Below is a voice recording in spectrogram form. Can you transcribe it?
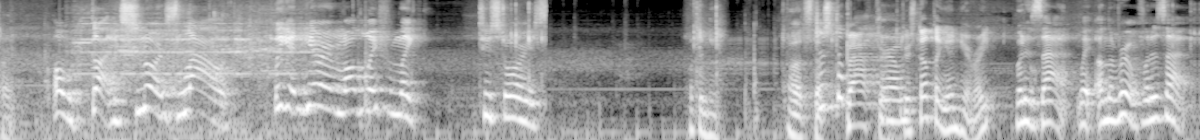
Alright. Oh god, he snores loud. We can hear him all the way from like two stories. What's in here? Oh, it's the Just the bathroom. bathroom. There's nothing in here, right? What is that? Wait, on the roof. What is that?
